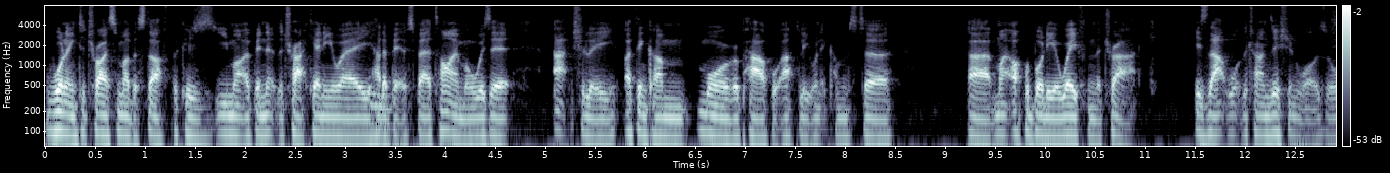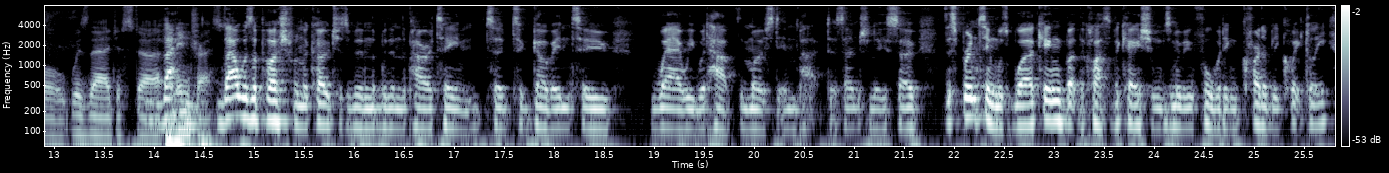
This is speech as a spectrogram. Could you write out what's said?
wanting to try some other stuff because you might have been at the track anyway had a bit of spare time or was it actually I think I'm more of a powerful athlete when it comes to uh, my upper body away from the track is that what the transition was or was there just uh, that, an interest That was a push from the coaches within the, within the para team to, to go into where we would have the most impact, essentially. So the sprinting was working, but the classification was moving forward incredibly quickly.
